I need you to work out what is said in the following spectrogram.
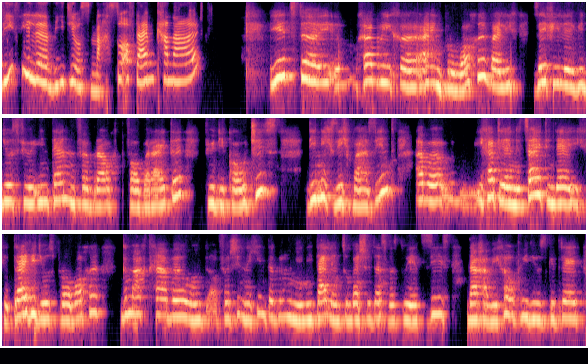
wie viele Videos machst du auf deinem Kanal? Jetzt äh, habe ich äh, einen pro Woche, weil ich sehr viele Videos für internen Verbrauch vorbereite, für die Coaches die nicht sichtbar sind. Aber ich hatte eine Zeit, in der ich drei Videos pro Woche gemacht habe und auf verschiedenen Hintergründen. In Italien zum Beispiel das, was du jetzt siehst, da habe ich auch Videos gedreht.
